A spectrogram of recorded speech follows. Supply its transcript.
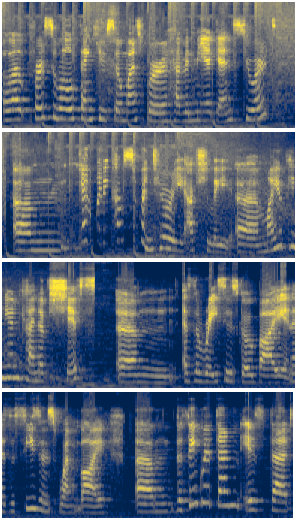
Well, first of all, thank you so much for having me again, Stuart. Um, yeah, when it comes to Venturi, actually, uh, my opinion kind of shifts um, as the races go by and as the seasons went by. Um, the thing with them is that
